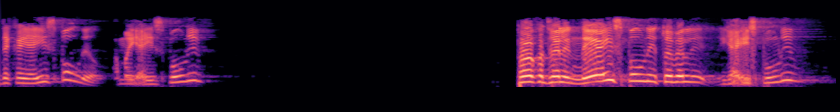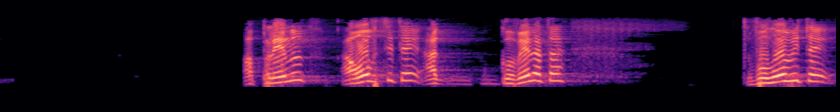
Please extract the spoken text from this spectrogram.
дека ја исполнил. Ама ја исполнив. Пророкот вели не ја исполни, тој вели ја исполнив. А пленот, а овците, а говедата, воловите,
